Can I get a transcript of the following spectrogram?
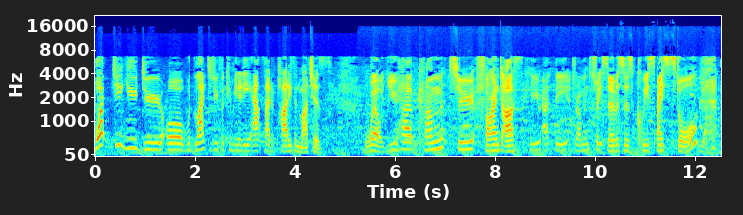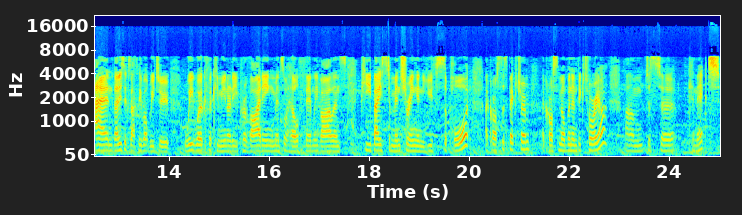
what do you do or would like to do for community outside of parties and marches? Well, you have come to find us here at the Drummond Street Services Queer Space store, and that is exactly what we do. We work for community, providing mental health, family violence, peer based mentoring, and youth support across the spectrum, across Melbourne and Victoria, um, just to connect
